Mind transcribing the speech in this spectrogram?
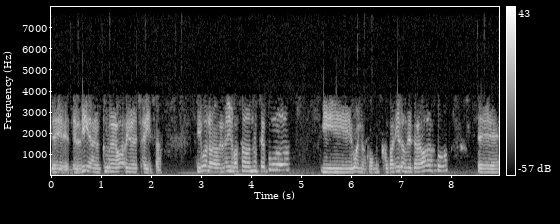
del día del Club de Barrio de Seiza. Y bueno, el año pasado no se pudo y bueno, con mis compañeros de trabajo eh,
